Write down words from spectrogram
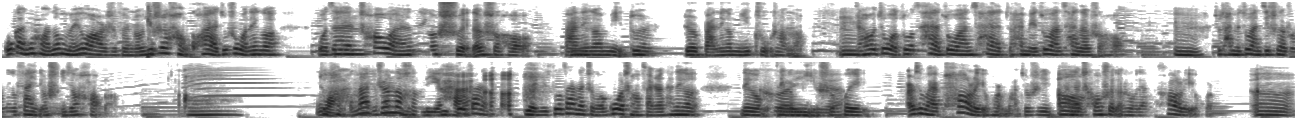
我感觉好像都没有二十分钟，就是很快。就是我那个我在焯完那个水的时候，把那个米炖，就是把那个米煮上的。嗯。然后就我做菜，做完菜还没做完菜的时候。嗯，就他没做完鸡翅的时候，那个饭已经已经好了。哦，哇，那真的很厉害。做饭，对你做饭的整个过程，反正他那个那个那个米是会，而且我还泡了一会儿嘛，就是他在焯水的时候，我再泡了一会儿。嗯，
